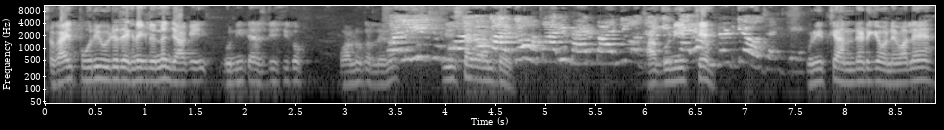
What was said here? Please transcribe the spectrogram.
सो गाइस पूरी वीडियो देखने के लिए ना जाके गुनीत एसडीसी को फॉलो कर लेना। इंस्टाग्राम पे। हमारी मेहरबानी हो गुनीत के। 100 के हो जाएँगे। गुनीत के हंड्रेड के होने वाले हैं।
